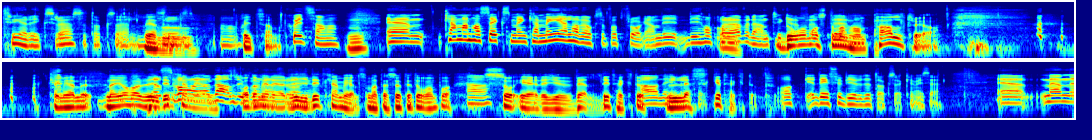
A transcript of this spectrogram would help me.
Treriksröset också. Eller Vet sånt. Ja. Skitsamma. Skitsamma. Mm. Ehm, kan man ha sex med en kamel har vi också fått frågan. Vi, vi hoppar över den tycker jag. Då måste man ehm, ha en pall tror jag. Kamel, när jag har ridit svarade kamel, och då menar jag ridit kamel som att jag suttit ovanpå, Ja. så är det ju väldigt högt upp. Ja, Läskigt högt upp. Och det är förbjudet också kan vi säga. Eh, men,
